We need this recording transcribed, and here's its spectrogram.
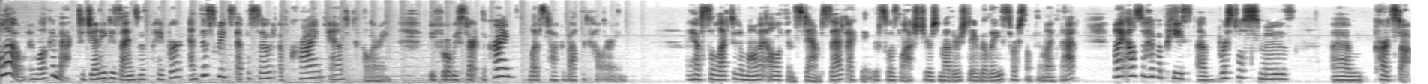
Hello, and welcome back to Jennie Designs with Paper and this week's episode of Crime and Coloring. Before we start the crime, let's talk about the coloring. I have selected a Mama Elephant stamp set. I think this was last year's Mother's Day release or something like that. And I also have a piece of Bristol Smooth um, cardstock.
